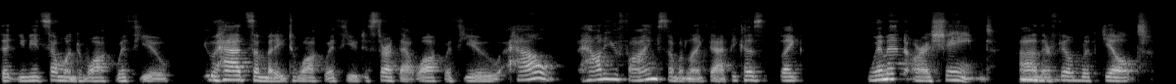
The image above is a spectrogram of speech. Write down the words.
that you need someone to walk with you. You had somebody to walk with you to start that walk with you. How how do you find someone like that? Because like women are ashamed. Uh, mm-hmm. they're filled with guilt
